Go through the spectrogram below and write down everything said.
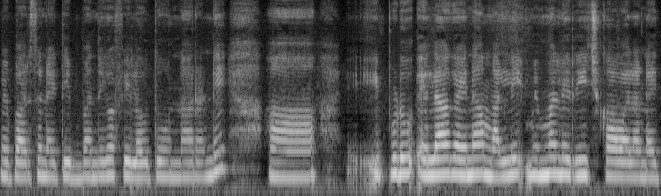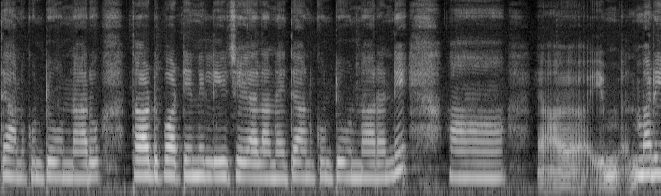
మీ పర్సన్ అయితే ఇబ్బందిగా ఫీల్ అవుతూ ఉన్నారండి. ఇప్పుడు ఎలాగైనా మళ్ళీ మిమ్మల్ని రీచ్ కావాలని అయితే అనుకుంటూ ఉన్నారు. థర్డ్ పార్టీని లీవ్ చేయాలని అయితే అనుకుంటూ ఉన్నారండి. మరి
